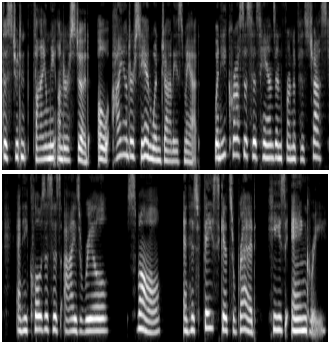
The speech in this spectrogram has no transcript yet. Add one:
the student finally understood, oh, I understand when Johnny's mad. When he crosses his hands in front of his chest and he closes his eyes real small and his face gets red, he's angry.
